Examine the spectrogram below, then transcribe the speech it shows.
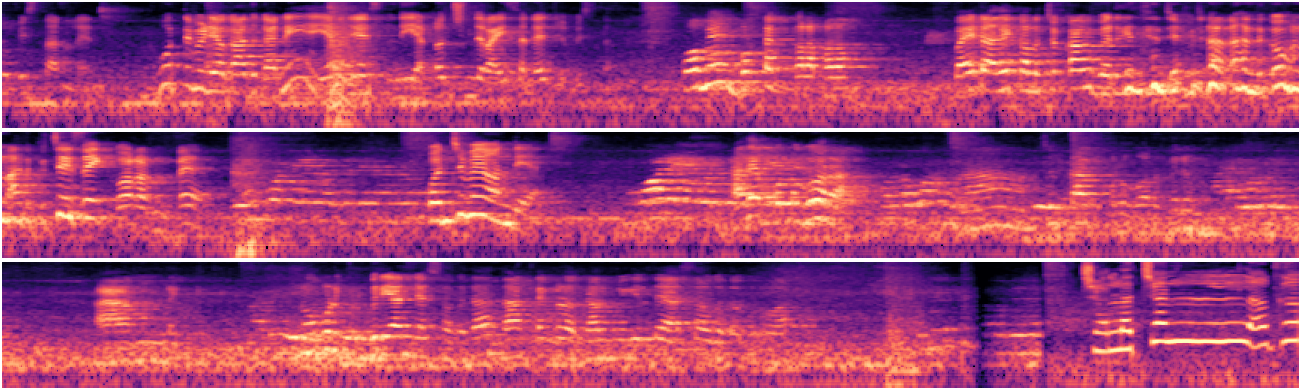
చూపిస్తాను నేను. పూర్తి వీడియో కాదు కానీ ఎట్ట చేసింది ఎట్ట వచ్చింది రైస్ అనేది చూపిస్తాను. పోమే బుట్ట కూర పదం. బయట అదే కల చుక్కాకు పెరిగిందని చెప్పినాను అందుకు నాకు చేసే కూర అంటే కొంచెమే ఉంది. అదే పుల్లగూర చుట్టాకు పుల్లగూర మీరు. ఆనందం లెక్క. ఇప్పుడు బిర్యానీ చేస్తావు కదా దాంట్లో కూడా కాలు మిగిలితే వేస్తావు కదా గురువా? చల్ల చల్లగా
